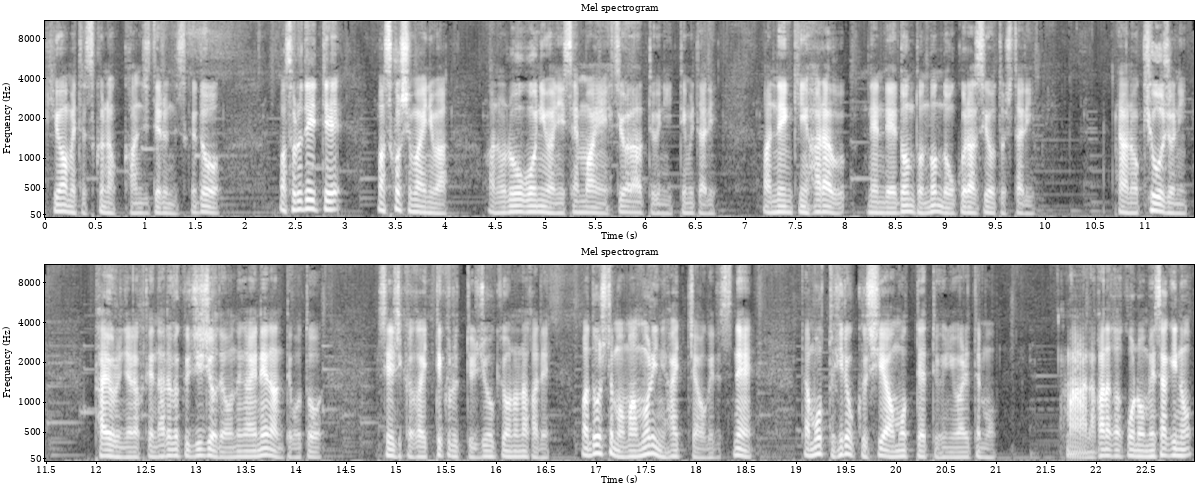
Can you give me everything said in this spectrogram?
極めて少なく感じてるんですけど、まあ、それでいて、まあ、少し前にはあの老後には2000万円必要だというふうに言ってみたり、まあ、年金払う年齢どんどんどんどん遅らせようとしたりあの共助に頼るんじゃなくてなるべく自助でお願いねなんてことを政治家が言ってくるっていう状況の中で、まあ、どうしても守りに入っちゃうわけですねだもっと広く視野を持ってというふうに言われても、まあ、なかなかこの目先の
